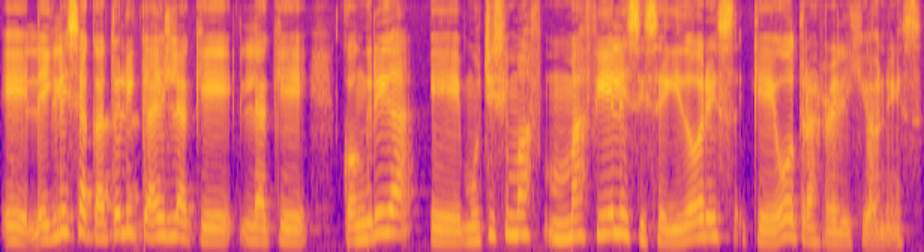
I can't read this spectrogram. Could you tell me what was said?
eh, la Iglesia Católica es la que, la que congrega eh, muchísimos más fieles y seguidores que otras religiones.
